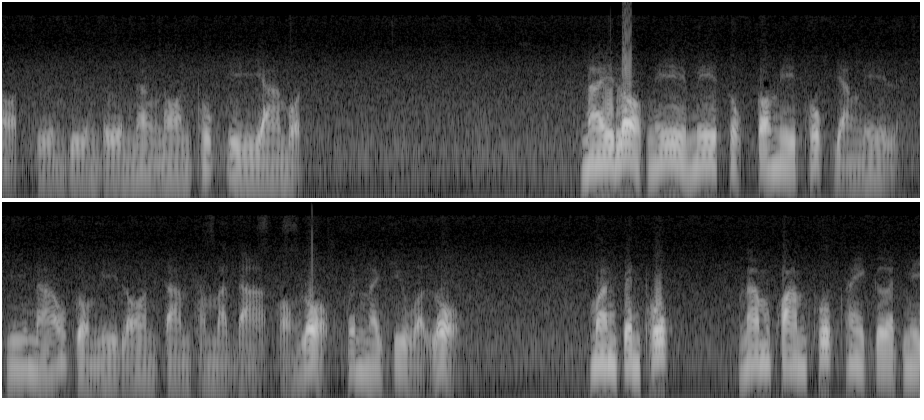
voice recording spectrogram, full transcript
ลอดคืนยืนเดินนั่งนอนทุกกิริยาบทในโลกนี้มีสุขก็มีทุกข์อย่างนี้แหละ มีหนาวก็มีร้อนตามธรรมดาของโลกเป็นให้ชื่อว่าโลก มันเป็นทุกข์นำความทุกข์ให้เกิดมี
